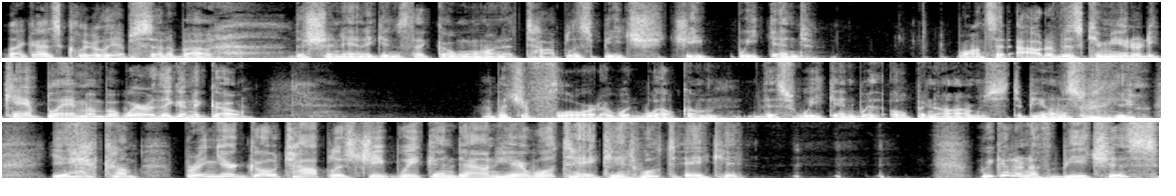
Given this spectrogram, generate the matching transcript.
That guy's clearly upset about the shenanigans that go on at Topless Beach Jeep Weekend. Wants it out of his community, can't blame him, but where are they going to go? I bet you Florida would welcome this weekend with open arms, to be honest with you. Yeah, come, bring your Go Topless Jeep weekend down here. We'll take it. We'll take it. we got enough beaches.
